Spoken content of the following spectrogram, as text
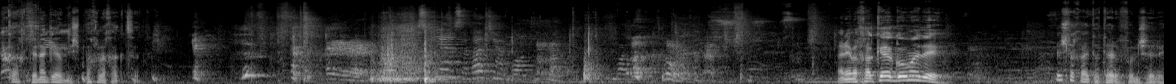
קח, תנגב, נשפך לך קצת. אני מחכה, גומדי. יש לך את הטלפון שלי.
